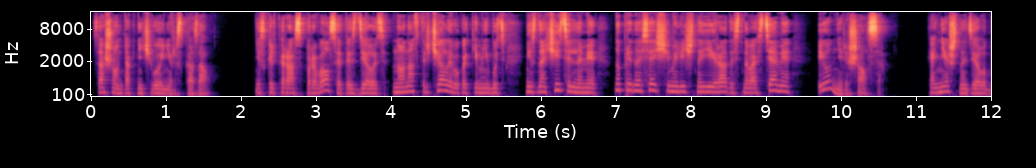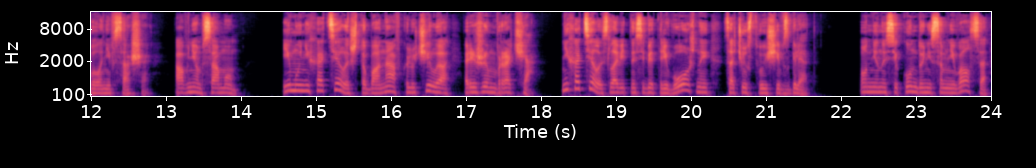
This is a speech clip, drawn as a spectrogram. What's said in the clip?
Саше он так ничего и не рассказал. Несколько раз порывался это сделать, но она встречала его какими-нибудь незначительными, но приносящими лично ей радость новостями, и он не решался. Конечно, дело было не в Саше, а в нем самом. Ему не хотелось, чтобы она включила режим врача. Не хотелось ловить на себе тревожный, сочувствующий взгляд. Он ни на секунду не сомневался,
